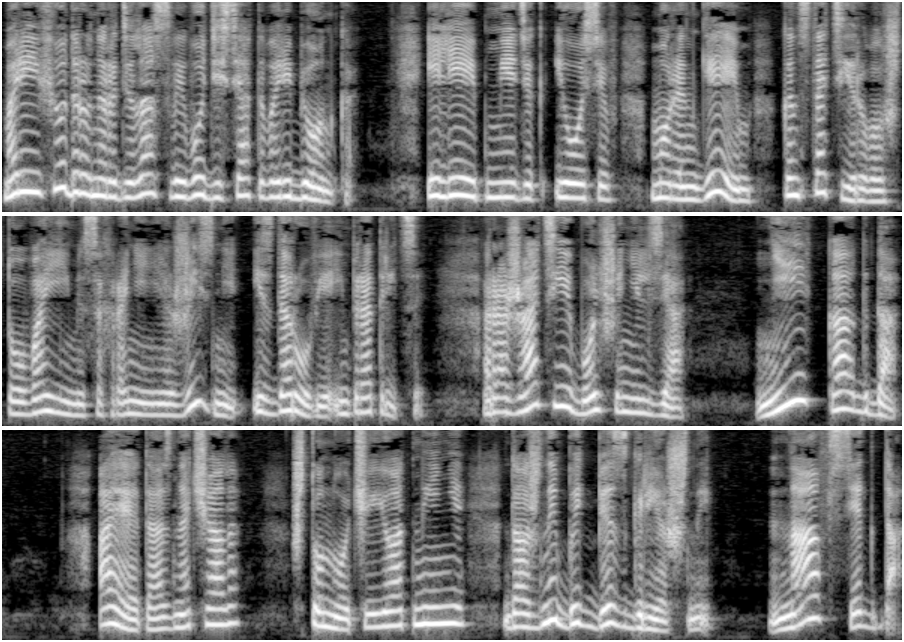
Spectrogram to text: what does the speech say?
Мария Федоровна родила своего десятого ребенка, и лейб-медик Иосиф Моренгейм констатировал, что во имя сохранения жизни и здоровья императрицы рожать ей больше нельзя – Никогда. А это означало, что ночи ее отныне должны быть безгрешны. Навсегда.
